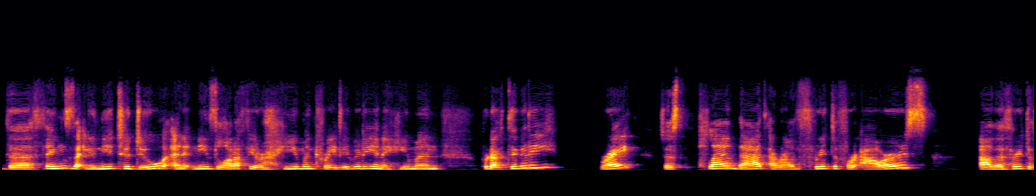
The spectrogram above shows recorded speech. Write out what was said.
the things that you need to do and it needs a lot of your human creativity and a human productivity, right? Just plan that around three to four hours, uh, the three to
